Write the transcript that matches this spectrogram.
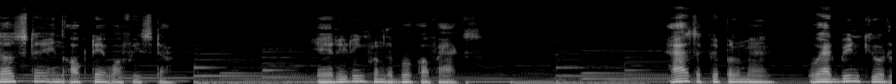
Thursday in the octave of Easter. A reading from the book of Acts. As the crippled man who had been cured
